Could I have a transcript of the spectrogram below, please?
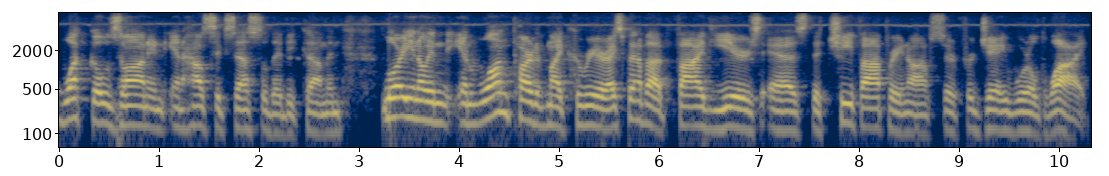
what goes on and, and how successful they become. And Laura, you know, in, in one part of my career, I spent about five years as the chief operating officer for J Worldwide.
